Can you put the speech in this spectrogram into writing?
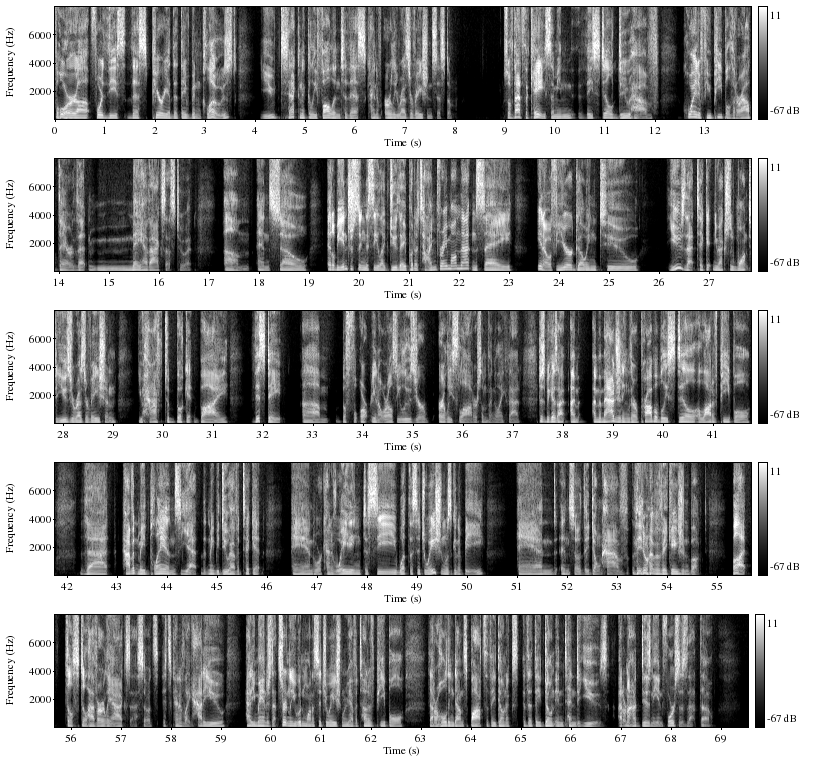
for uh for this this period that they've been closed you technically fall into this kind of early reservation system. So if that's the case i mean they still do have quite a few people that are out there that may have access to it. Um and so it'll be interesting to see like do they put a time frame on that and say you know, if you're going to use that ticket and you actually want to use your reservation, you have to book it by this date um before you know or else you lose your early slot or something like that. Just because I, i'm i'm imagining there are probably still a lot of people that haven't made plans yet that maybe do have a ticket and we're kind of waiting to see what the situation was going to be. And and so they don't have they don't have a vacation booked but they'll still have early access. So it's it's kind of like how do you how do you manage that? Certainly you wouldn't want a situation where you have a ton of people that are holding down spots that they don't ex- that they don't intend to use. I don't know how disney enforces that though.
